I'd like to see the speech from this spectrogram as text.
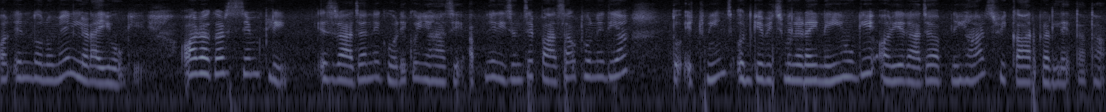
और इन दोनों में लड़ाई होगी। और अगर सिंपली इस राजा ने घोड़े को यहाँ से अपने रीजन से पास आउट होने दिया तो इट मीन्स उनके बीच में लड़ाई नहीं होगी और ये राजा अपनी हार स्वीकार कर लेता था।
